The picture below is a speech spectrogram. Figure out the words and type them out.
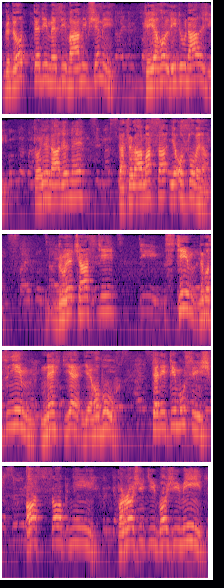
kdo tedy mezi vámi všemi k jeho lidu náleží. To je nádherné, ta celá masa je oslovena. V druhé části s tím nebo s ním nechť je jeho Bůh. Tedy ty musíš osobní prožití Boží mít.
